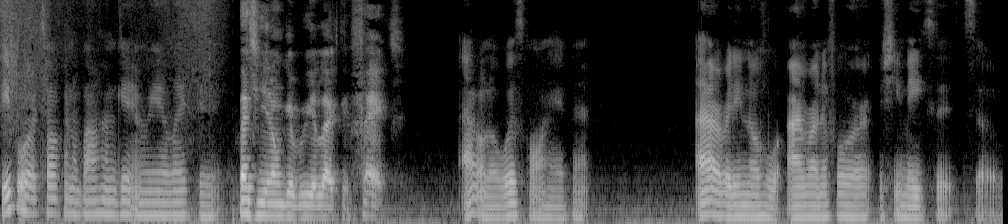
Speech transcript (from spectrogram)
People are talking about him getting reelected. Bet you he don't get reelected. Facts. I don't know what's going to happen. I already know who I'm running for if she makes it. So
